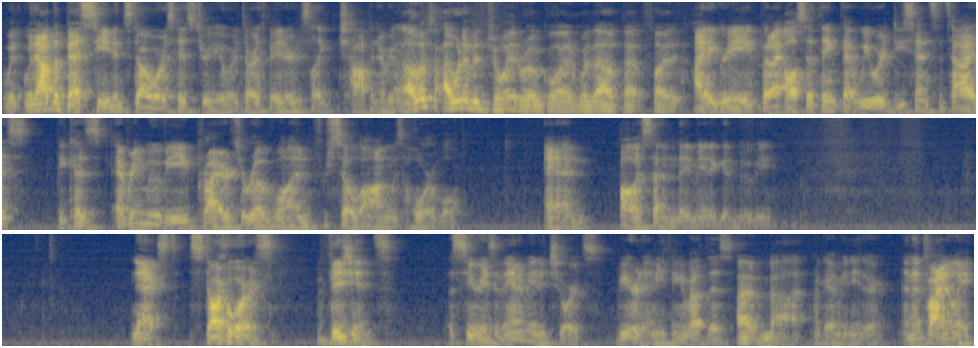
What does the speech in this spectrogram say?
with, without the best scene in Star Wars history where Darth Vader is like chopping everyone. I was I would have enjoyed Rogue One without that fight. I agree, but I also think that we were desensitized because every movie prior to Rogue One for so long was horrible. And all of a sudden they made a good movie. Next, Star Wars Visions, a series of animated shorts. Have you heard anything about this? I have not. Okay, me neither. And then finally,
